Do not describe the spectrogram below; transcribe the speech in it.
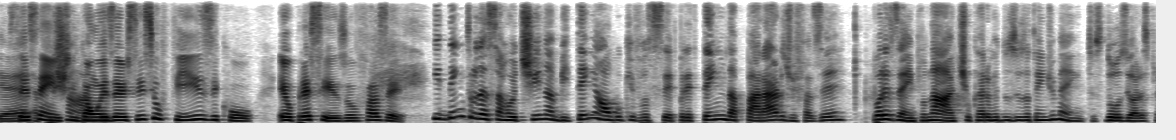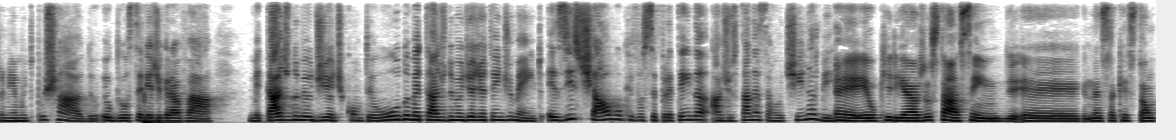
é, você é sente. Puxado. Então, o exercício físico eu preciso fazer. E dentro dessa rotina, Bi, tem algo que você pretenda parar de fazer? Por exemplo, Nath, eu quero reduzir os atendimentos. 12 horas para mim é muito puxado. Eu gostaria de gravar metade do meu dia de conteúdo, metade do meu dia de atendimento. Existe algo que você pretenda ajustar nessa rotina, Bi? É, eu queria ajustar, assim, é, nessa questão.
